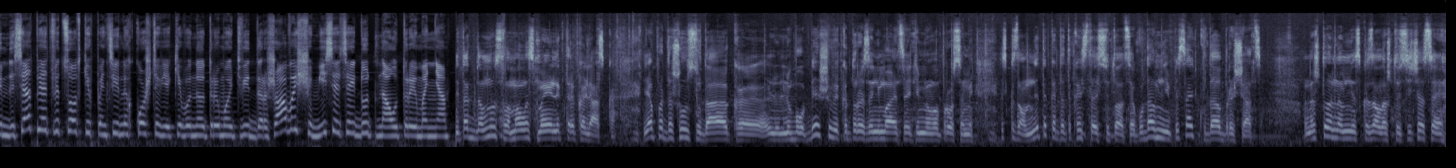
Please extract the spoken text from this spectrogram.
75% пенсійних коштів, які вони отримують від держави, щомісяця йдуть на утримання. Не так давно сломалась моя электроколяска. Я подошел сюда к э, Любовь Бешевой, которая занимается этими вопросами, и сказал, мне такая такая ста- ситуация, куда мне писать, куда обращаться. На что она мне сказала, что сейчас э,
